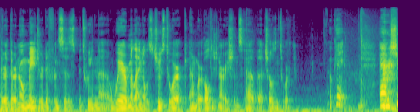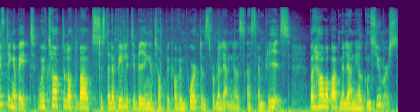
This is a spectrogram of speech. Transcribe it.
there, there are no major differences between uh, where millennials choose to work and where older generations have uh, chosen to work. Okay. And shifting a bit, we've talked a lot about sustainability being a topic of importance for millennials as employees. But how about millennial consumers?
